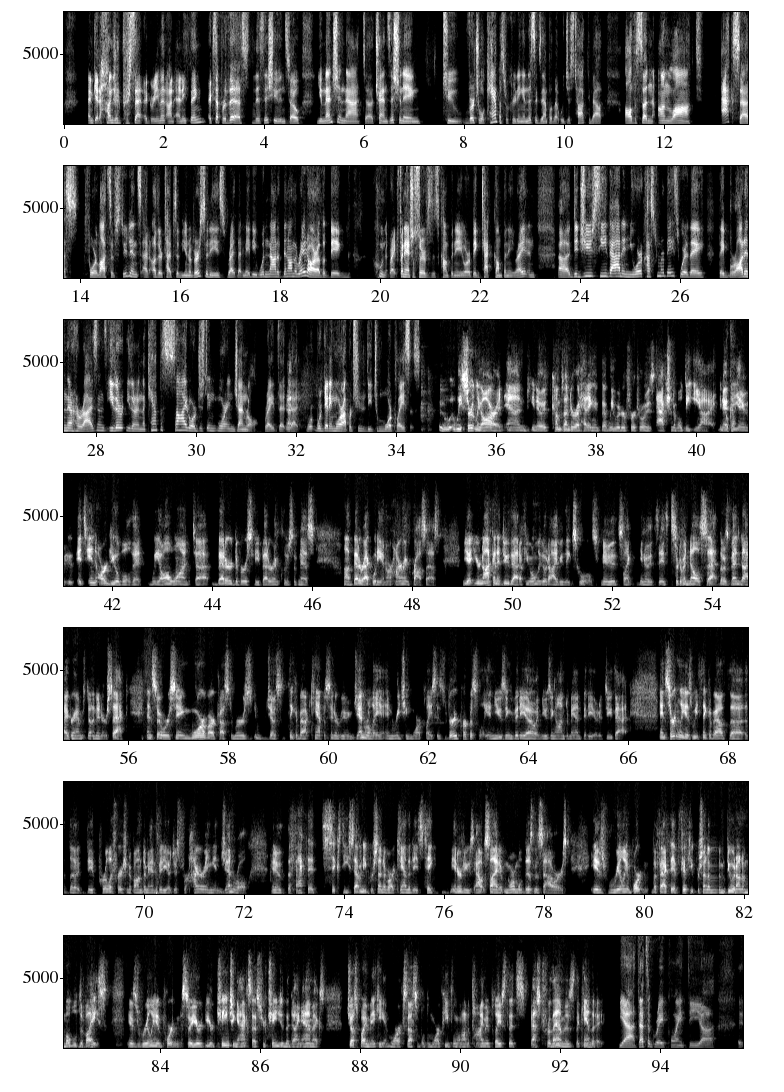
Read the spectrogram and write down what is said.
and get 100% agreement on anything except for this this issue. And so you mentioned that uh, transitioning to virtual campus recruiting in this example that we just talked about all of a sudden unlocked access for lots of students at other types of universities right that maybe would not have been on the radar of a big who right financial services company or a big tech company right? And uh, did you see that in your customer base where they they broaden their horizons either either in the campus side or just in more in general right that that we're, we're getting more opportunity to more places? We certainly are and and you know it comes under a heading that we would refer to as actionable dei. You know, okay. you know it's inarguable that we all want uh, better diversity better inclusiveness uh, better equity in our hiring process Yet you're not going to do that if you only go to Ivy League schools. You know, it's like, you know, it's, it's sort of a null set. Those Venn diagrams don't intersect. And so we're seeing more of our customers just think about campus interviewing generally and reaching more places very purposefully and using video and using on demand video to do that. And certainly, as we think about the, the, the proliferation of on demand video just for hiring in general, you know the fact that 60 70% of our candidates take interviews outside of normal business hours is really important. The fact that 50% of them do it on a mobile device is really important. So you're you're changing access, you're changing the dynamics just by making it more accessible to more people and on a time and place that's best for them as the candidate. Yeah, that's a great point. The uh,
